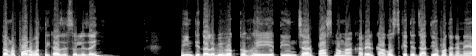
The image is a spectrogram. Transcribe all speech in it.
তো আমরা পরবর্তী কাজে চলে যাই। তিনটি দলে বিভক্ত হয়ে তিন, চার, পাঁচ নং আকারের কাগজ কেটে জাতীয় পতাকা নিয়ে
